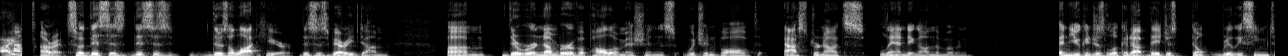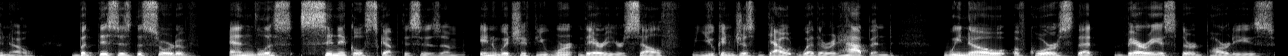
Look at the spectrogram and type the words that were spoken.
I. All right. So this is this is there's a lot here. This is very dumb. Um, there were a number of Apollo missions which involved astronauts landing on the moon. And you can just look it up. They just don't really seem to know. But this is the sort of endless, cynical skepticism in which, if you weren't there yourself, you can just doubt whether it happened. We know, of course, that various third parties,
